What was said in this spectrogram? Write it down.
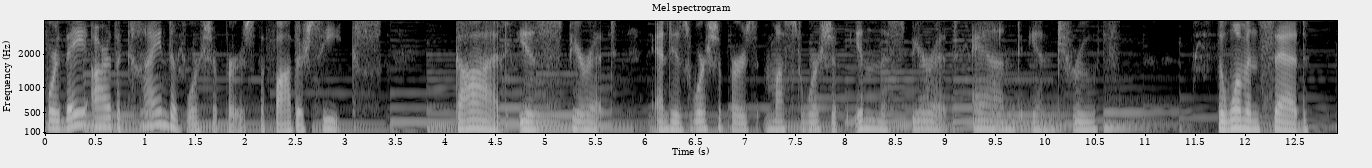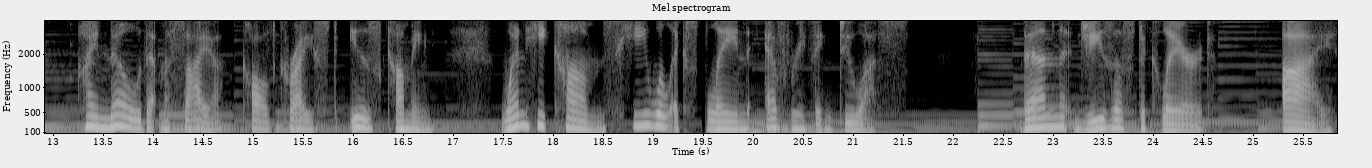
for they are the kind of worshippers the Father seeks. God is Spirit, and his worshippers must worship in the Spirit and in truth. The woman said, I know that Messiah, called Christ, is coming. When he comes, he will explain everything to us. Then Jesus declared, I,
